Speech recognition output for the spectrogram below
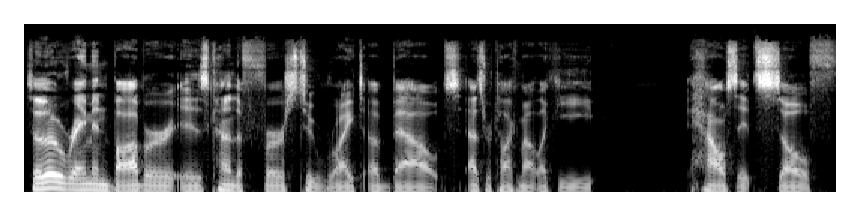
So, though Raymond Bober is kind of the first to write about, as we're talking about, like the house itself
